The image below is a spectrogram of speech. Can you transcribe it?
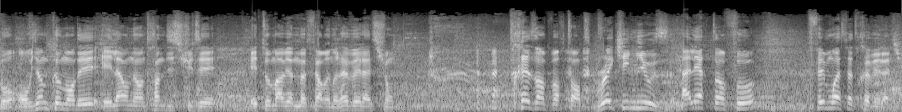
Bon, on vient de commander et là on est en train de discuter. Et Thomas vient de me faire une révélation très importante. Breaking news, alerte info. Fais-moi cette révélation.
